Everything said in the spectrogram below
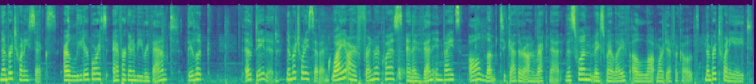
Number 26. Are leaderboards ever going to be revamped? They look outdated. Number 27. Why are friend requests and event invites all lumped together on RecNet? This one makes my life a lot more difficult. Number 28.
